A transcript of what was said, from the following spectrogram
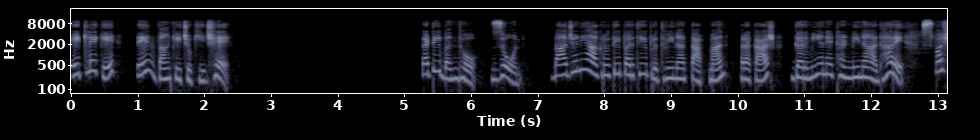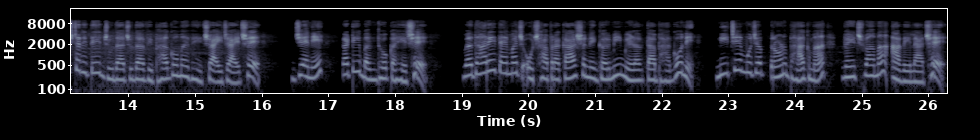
એટલે કે તે વાંકી ચૂકી છે. કટિબંધો, ઝોન. બાજુની આકૃતિ પરથી પૃથ્વીના તાપમાન પ્રકાશ ગરમી અને ઠંડીના આધારે સ્પષ્ટ રીતે જુદા જુદા વિભાગોમાં વહેંચાઈ જાય છે, જેને કટિબંધો કહે છે. વધારે તેમજ ઓછા પ્રકાશ અને ગરમી મેળવતા ભાગોને નીચે મુજબ ત્રણ ભાગમાં વહેંચવામાં આવેલા છે.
